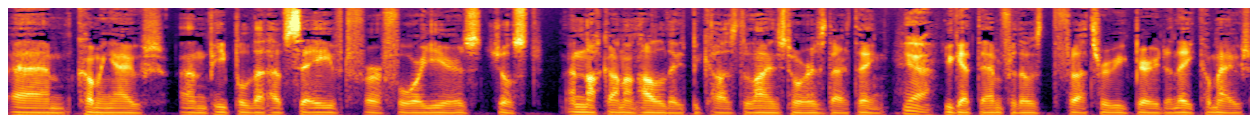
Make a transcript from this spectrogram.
um, coming out, and people that have saved for four years just and not gone on holidays because the Lions tour is their thing. Yeah. you get them for those for that three week period, and they come out,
